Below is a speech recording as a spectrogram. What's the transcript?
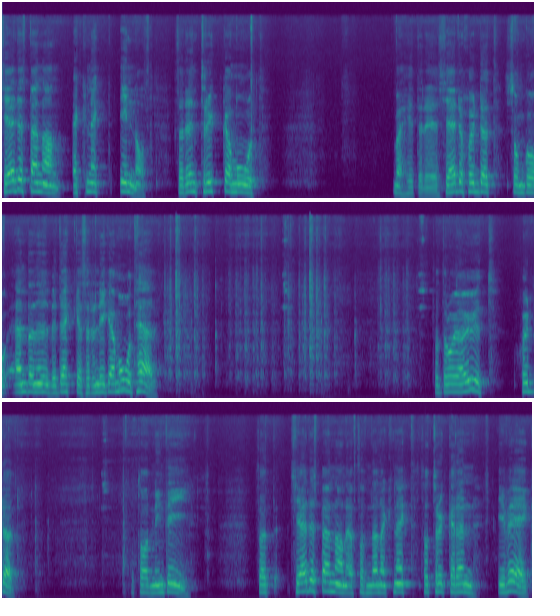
Kedjespännan är knäckt inåt. Så den trycker mot vad heter det, kedjeskyddet som går ända ner vid däcket så den ligger emot här. Så drar jag ut skyddet och tar den inte i. Så att kedjespännan eftersom den är knäckt så trycker den iväg.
